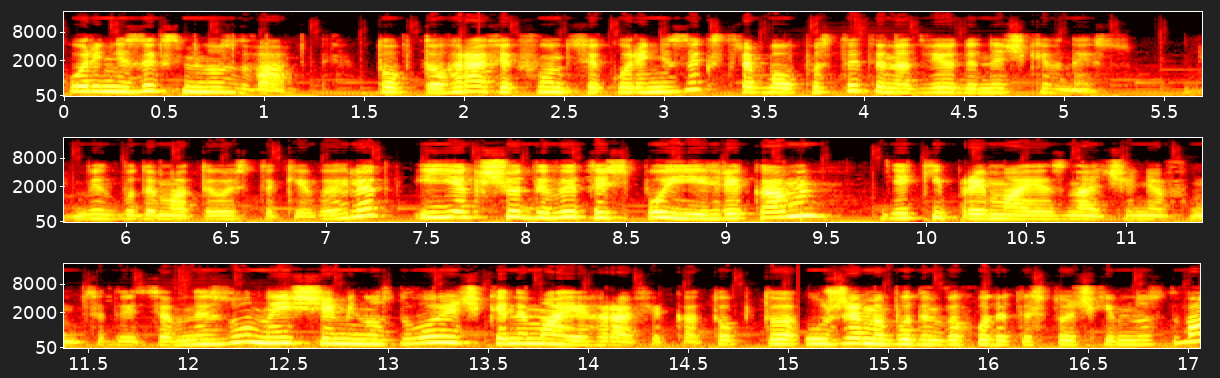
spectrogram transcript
Корінь із х мінус 2. Тобто графік функції корінь із х треба опустити на дві одинички вниз. Він буде мати ось такий вигляд. І якщо дивитись по y, які приймає значення функція, дивіться, внизу нижче мінус двоєчки немає графіка. Тобто, вже ми будемо виходити з точки мінус 2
